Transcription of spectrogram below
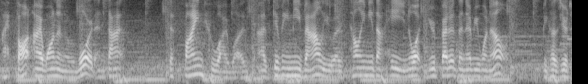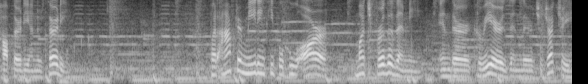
I thought I won an award and that defined who I was as giving me value, as telling me that, hey, you know what, you're better than everyone else because you're top 30 under 30. But after meeting people who are much further than me in their careers, in their trajectory,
